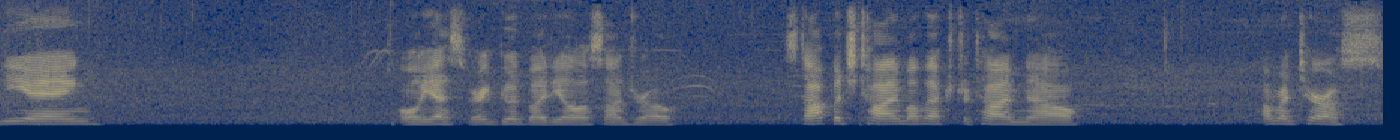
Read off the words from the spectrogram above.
Niang. Oh, yes. Very good by D'Alessandro. Stoppage time of extra time now. Armenteros.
